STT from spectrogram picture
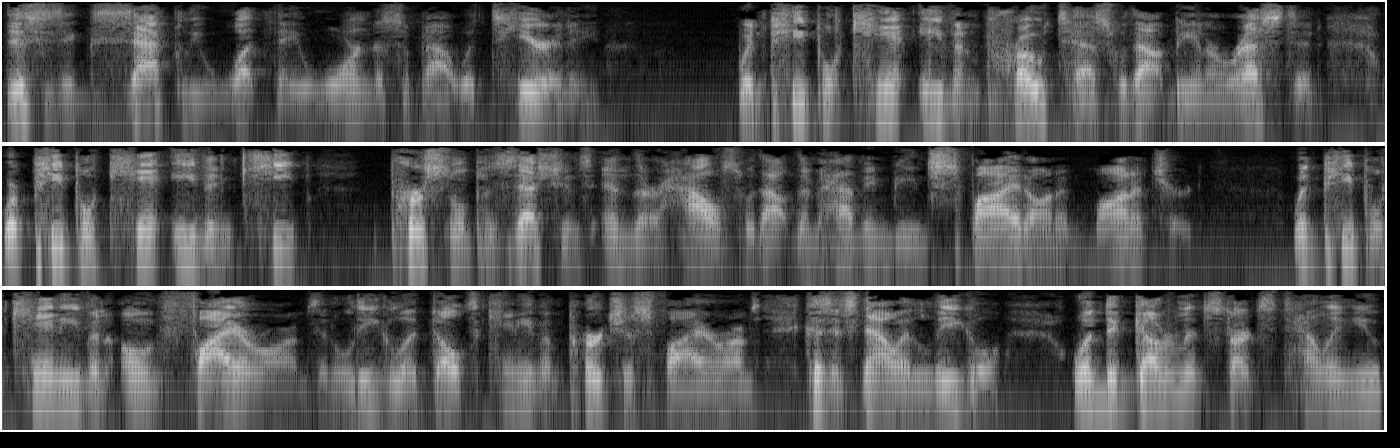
This is exactly what they warned us about with tyranny when people can't even protest without being arrested, where people can't even keep personal possessions in their house without them having been spied on and monitored, when people can't even own firearms and legal adults can't even purchase firearms because it's now illegal. When the government starts telling you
